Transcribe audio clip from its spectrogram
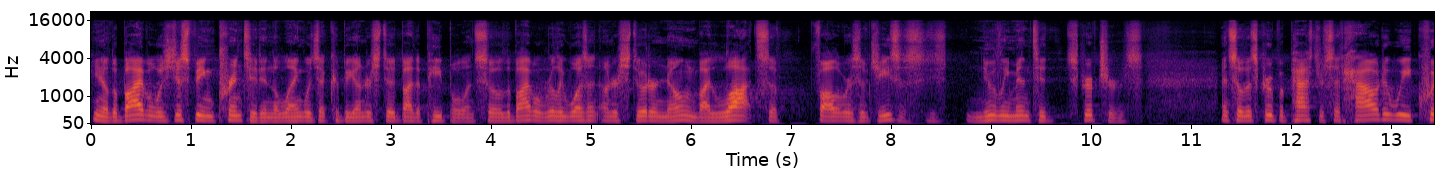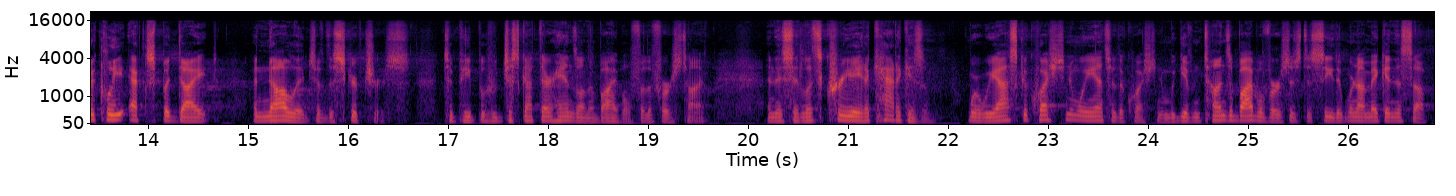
You know, the Bible was just being printed in the language that could be understood by the people, and so the Bible really wasn't understood or known by lots of followers of Jesus, these newly minted scriptures. And so this group of pastors said, How do we quickly expedite a knowledge of the scriptures to people who just got their hands on the Bible for the first time? And they said, Let's create a catechism where we ask a question and we answer the question. And we give them tons of Bible verses to see that we're not making this up.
